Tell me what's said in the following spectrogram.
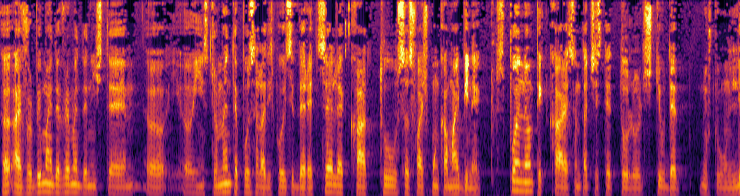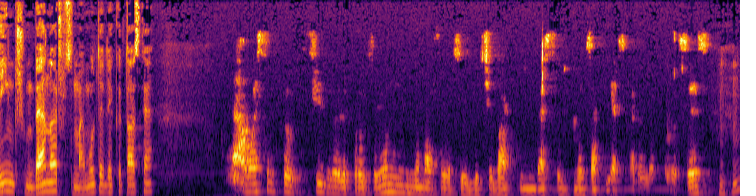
Uh, ai vorbit mai devreme de niște uh, uh, instrumente puse la dispoziție de rețele ca tu să-ți faci munca mai bine. Spune-ne un pic care sunt aceste tool-uri. Știu de, nu știu, un link și un banner, sunt mai multe decât astea? Da, mai sunt filtre de producție. Eu nu mai folosesc de ceva timp, dar sunt mulți afiliați care le folosesc. Uh-huh.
